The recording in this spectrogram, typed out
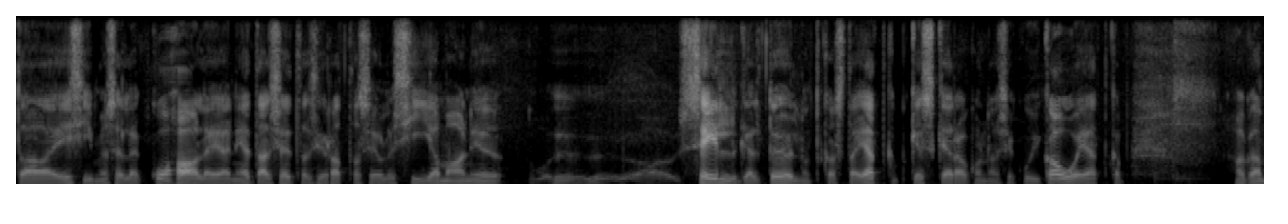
ta esimesele kohale ja nii edasi, edasi, Ratas ei ole siiamaani äh, selgelt öelnud, kas ta jätkab Keskerakonnas ja kui kaua jätkab, aga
